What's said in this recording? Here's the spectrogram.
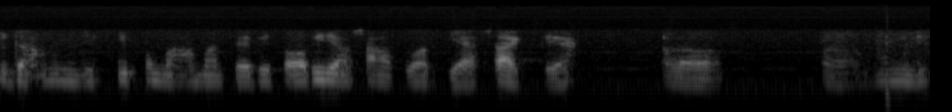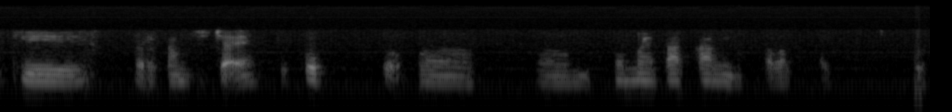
sudah memiliki pemahaman teritori yang sangat luar biasa gitu ya. Uh, uh, memiliki rekam jejak yang cukup untuk uh, memetakan masalah tersebut.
